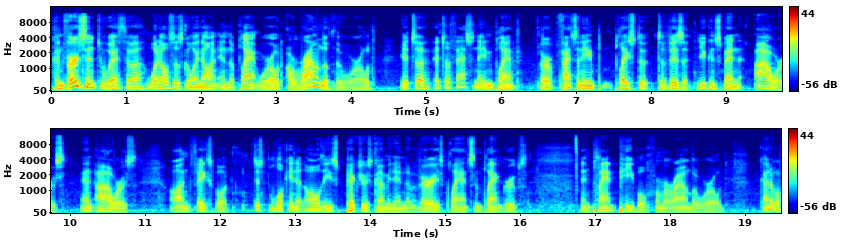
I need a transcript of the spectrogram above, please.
conversant with uh, what else is going on in the plant world around the world. It's a it's a fascinating plant or fascinating place to, to visit. You can spend hours and hours on Facebook just looking at all these pictures coming in of various plants and plant groups and plant people from around the world. Kind of a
